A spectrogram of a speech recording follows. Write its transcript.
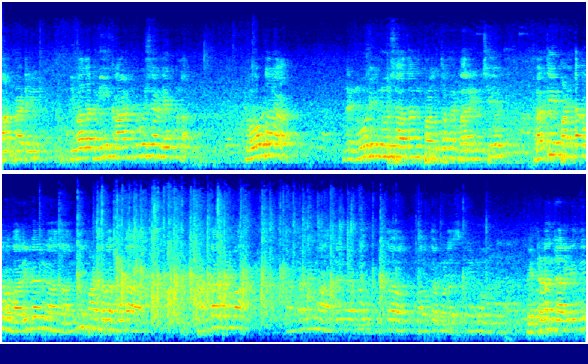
మాట్లాడి ఇవాళ మీ కాంట్రిబ్యూషన్ లేకుండా టోటల్గా అంటే నూటికి నూరు శాతం ప్రభుత్వమే భరించి ప్రతి పంటకు ఒక వరికని కాదు అన్ని పంటలకు కూడా పంట బీమా పంట బీమా అందేటట్టు కొత్త ప్రభుత్వం కూడా స్కీము పెట్టడం జరిగింది.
